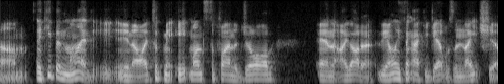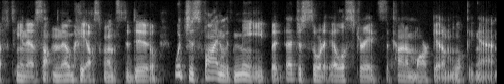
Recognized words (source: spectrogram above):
Um, and keep in mind, you know, it took me eight months to find a job, and I got a. The only thing I could get was a night shift. You know, something nobody else wants to do, which is fine with me. But that just sort of illustrates the kind of market I'm looking at.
